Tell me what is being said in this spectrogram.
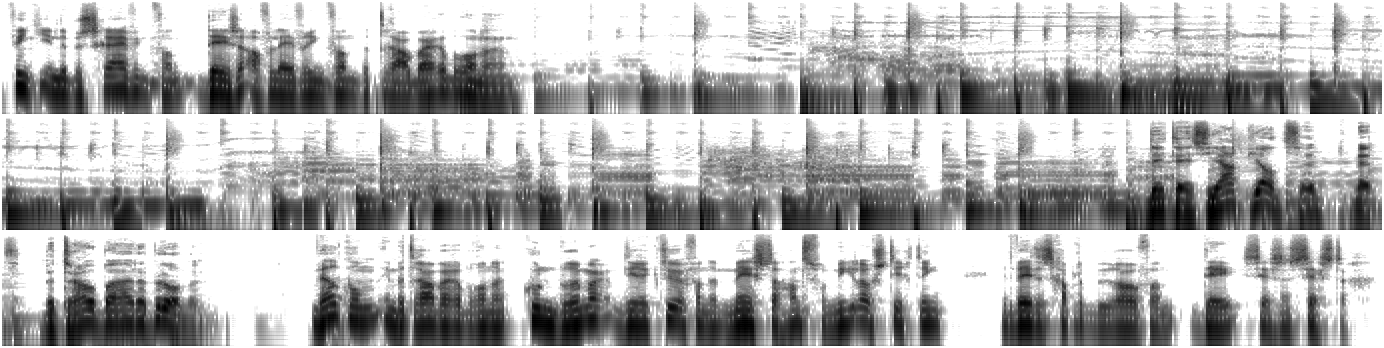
vind je in de beschrijving van deze aflevering van Betrouwbare Bronnen. Dit is Jaap Jansen met Betrouwbare Bronnen. Welkom in Betrouwbare Bronnen, Koen Brummer, directeur van de Meester Hans van Mierlo Stichting, het wetenschappelijk bureau van D66.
